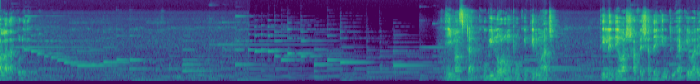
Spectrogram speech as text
আলাদা করে দেব। এই মাছটা খুবই নরম প্রকৃতির মাছ। তেলে দেওয়ার সাথে সাথে কিন্তু একেবারে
